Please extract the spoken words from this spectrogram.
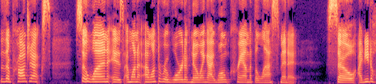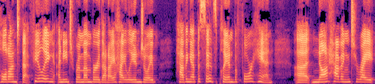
the projects. So one is I want to, I want the reward of knowing I won't cram at the last minute. So I need to hold on to that feeling. I need to remember that I highly enjoy having episodes planned beforehand, uh, not having to write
